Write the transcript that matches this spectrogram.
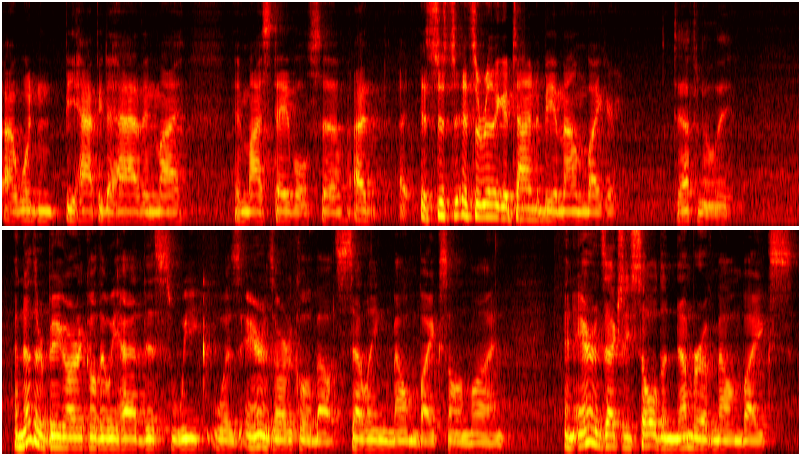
I wouldn't be happy to have in my in my stable. So I, it's just it's a really good time to be a mountain biker. Definitely. Another big article that we had this week was Aaron's article about selling mountain bikes online. And Aaron's actually sold a number of mountain bikes,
